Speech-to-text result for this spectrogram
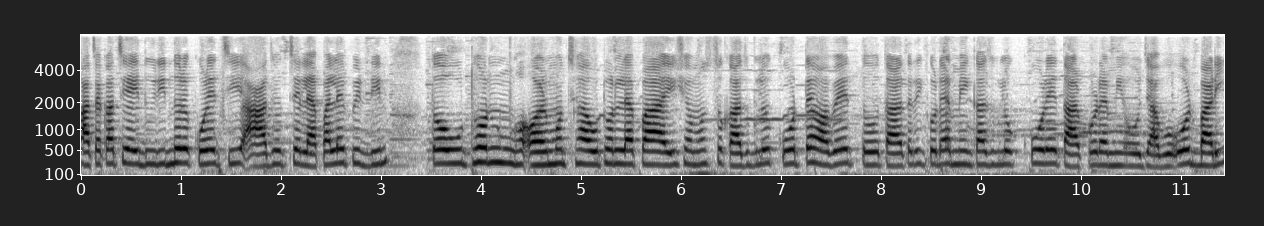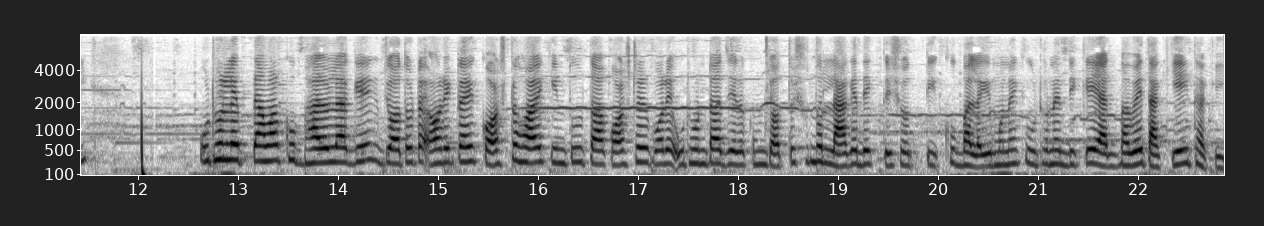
কাছাকাছি এই দুই দিন ধরে করেছি, আজ হচ্ছে লেপালেপির দিন। তো উঠোন ঘর মোছা উঠোন লেপা, এই সমস্ত কাজগুলো করতে হবে, তো তাড়াতাড়ি করে আমি এই কাজগুলো করে তারপরে আমি ও যাব ওর বাড়ি। উঠোন লেপতে আমার খুব ভালো লাগে, যতটা, অনেকটাই কষ্ট হয়, কিন্তু তা কষ্টের পরে উঠোনটা যেরকম যত সুন্দর লাগে দেখতে সত্যি খুব ভালো লাগে, মনে হয় কি উঠোনের দিকে একভাবে তাকিয়েই থাকি।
